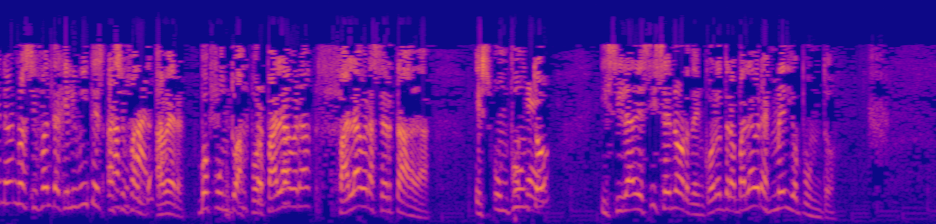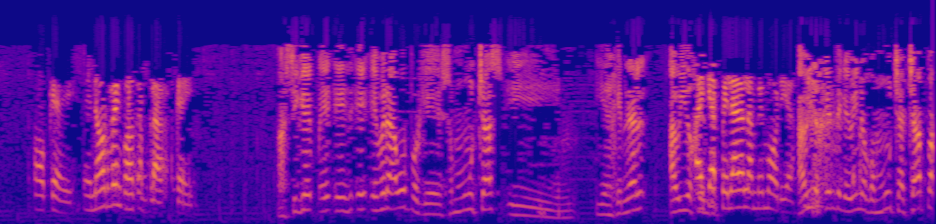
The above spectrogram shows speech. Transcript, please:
Eh, no, no hace falta que lo imites, No hace falta. falta. A ver, vos puntuás por palabra, palabra acertada es un punto. Y si la decís en orden con otra palabra es medio punto. Ok, en orden con otra palabra. Ok. Así que es, es- es bravo porque son muchas y, y en general ha habido Hay que gente apelar a la memoria. ha habido gente que vino con mucha chapa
